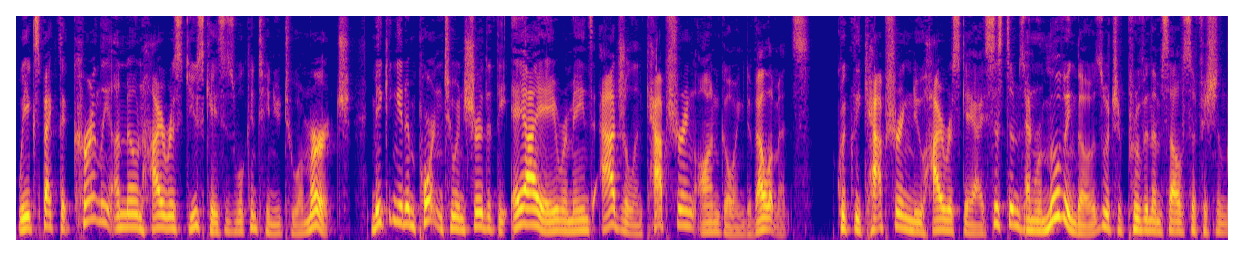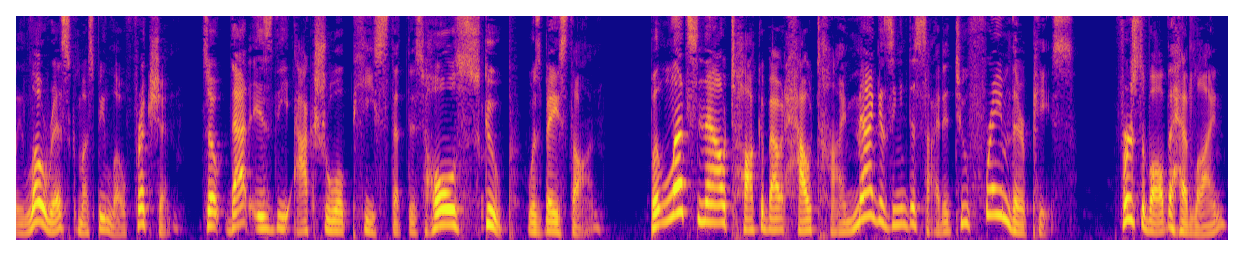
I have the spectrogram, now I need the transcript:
we expect that currently unknown high risk use cases will continue to emerge, making it important to ensure that the AIA remains agile in capturing ongoing developments. Quickly capturing new high risk AI systems and removing those which have proven themselves sufficiently low risk must be low friction. So, that is the actual piece that this whole scoop was based on. But let's now talk about how Time magazine decided to frame their piece. First of all, the headline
